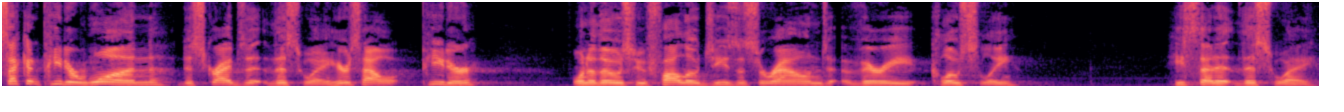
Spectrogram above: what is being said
2 Peter 1 describes it this way. Here's how Peter, one of those who followed Jesus around very closely, he said it this way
